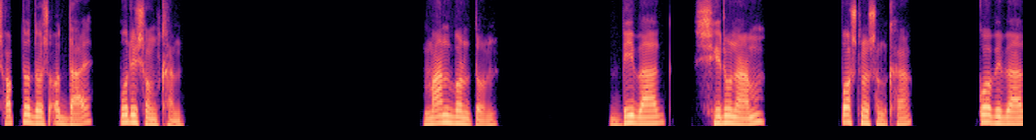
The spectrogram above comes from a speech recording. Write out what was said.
সপ্তদশ অধ্যায়, পরিসংখ্যান। মান বন্টন বিভাগ, শিরোনাম, প্রশ্ন সংখ্যা। ক বিভাগ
